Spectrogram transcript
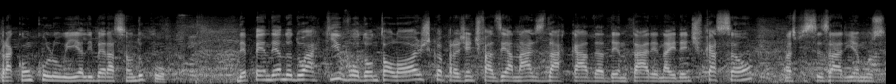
para concluir a liberação do corpo. Dependendo do arquivo odontológico, para a gente fazer análise da arcada dentária na identificação, nós precisaríamos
